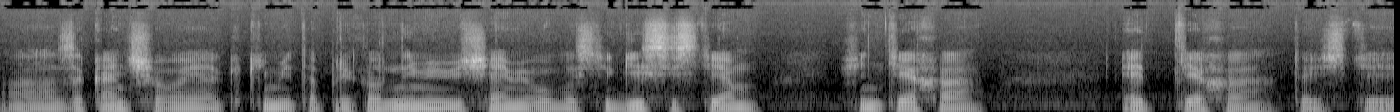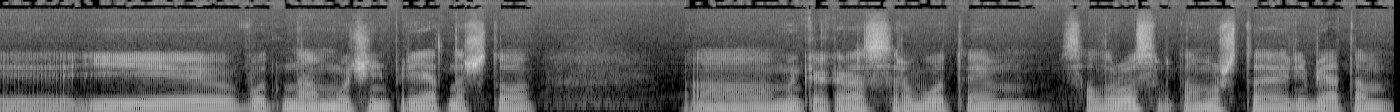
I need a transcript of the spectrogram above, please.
а, заканчивая какими-то прикладными вещами в области ГИС-систем, финтеха, эдтеха. То есть, э, и вот нам очень приятно, что а, мы как раз работаем с Алросом, потому что ребятам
